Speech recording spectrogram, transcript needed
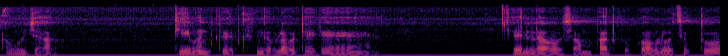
เอาจากที่มันเกิดขึ้นกับเราแท้ๆเนี่ยเช่นเราสัมผัสกับความรู้สึกตัว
